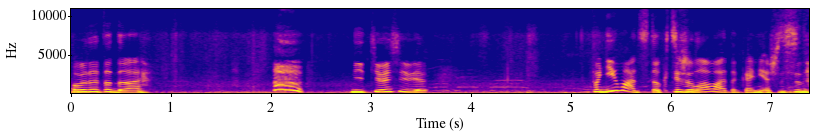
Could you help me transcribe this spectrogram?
Вот это да. Ничего себе. Подниматься только тяжеловато, конечно, сюда.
